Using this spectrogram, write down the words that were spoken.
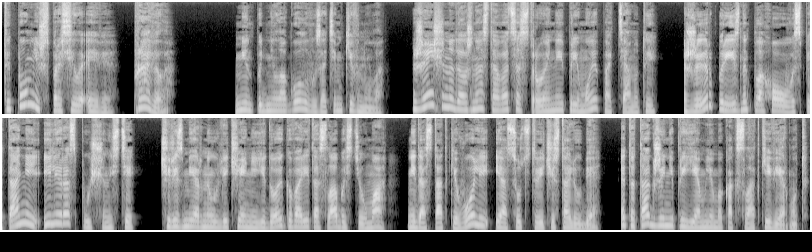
«Ты помнишь?» — спросила Эви. «Правила». Мин подняла голову, затем кивнула. «Женщина должна оставаться стройной, прямой и подтянутой. Жир — признак плохого воспитания или распущенности. Чрезмерное увлечение едой говорит о слабости ума, недостатке воли и отсутствии честолюбия. Это так же неприемлемо, как сладкий вермут.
